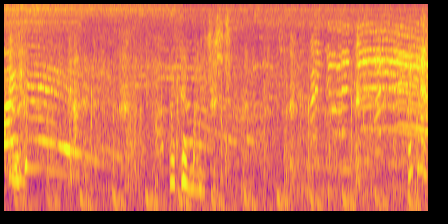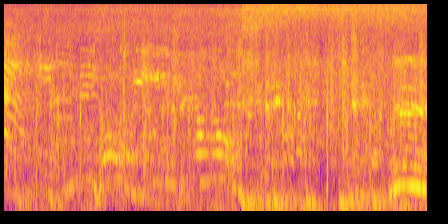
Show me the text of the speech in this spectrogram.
화이팅! 화이팅 많이 주시죠. 네, 전지훈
